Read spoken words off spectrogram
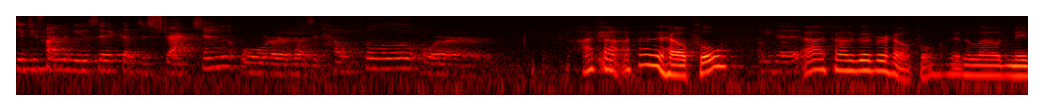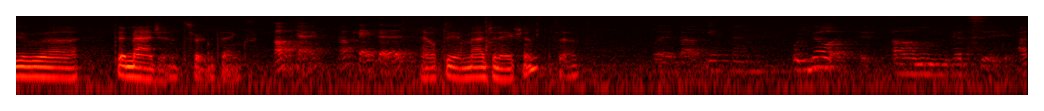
Did you find the music a distraction, or was it helpful, or I found, I found it helpful. you did? I found it very, very helpful. It allowed me to, uh, to imagine certain things. Okay, okay, good. Helped the imagination, so. What about you then? Well, you know, um, let's see. I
